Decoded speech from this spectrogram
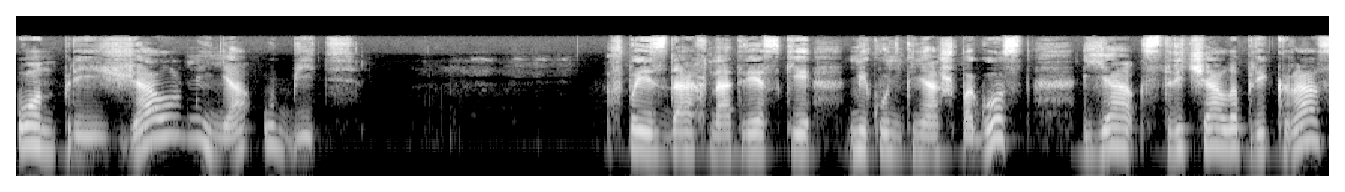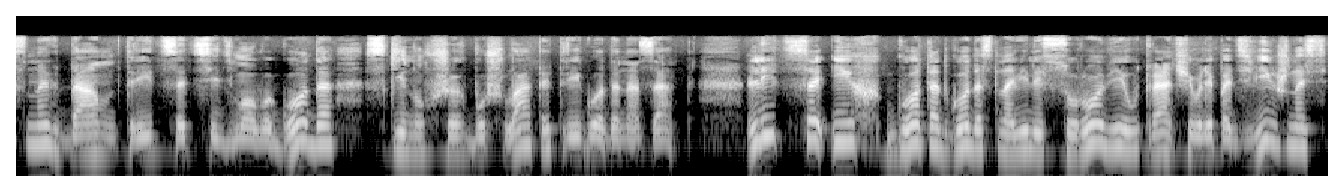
он приезжал меня убить». В поездах на отрезке Микунь-Княж-Погост я встречала прекрасных дам 37-го года, скинувших бушлаты три года назад. Лица их год от года становились суровее, утрачивали подвижность.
